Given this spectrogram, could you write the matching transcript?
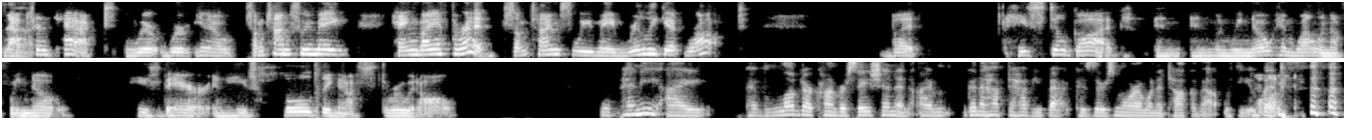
That's intact. We're we're you know sometimes we may hang by a thread. Sometimes we may really get rocked, but He's still God, and and when we know Him well enough, we know He's there and He's holding us through it all. Well, Penny, I have loved our conversation and I'm going to have to have you back because there's more I want to talk about with you. But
